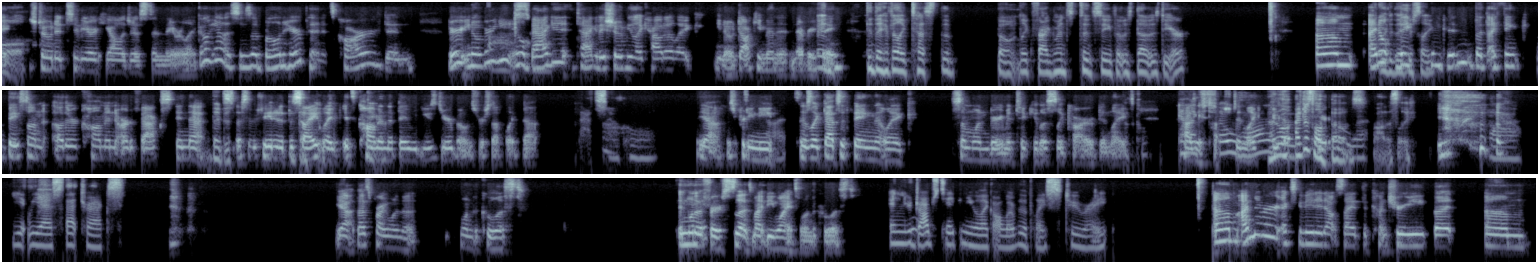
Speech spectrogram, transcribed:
showed it to the archaeologist, and they were like, "Oh yeah, this is a bone hairpin. It's carved and very, you know, very neat. They'll bag it, tag it. They showed me like how to like, you know, document it and everything. Did they have to like test the bone like fragments to see if it was that was deer? Um, I don't. They they they, just, like- didn't, but I think based on other common artifacts in that They just associated at the site, like it's common deer. that they would use deer bones for stuff like that. That's so cool. Yeah, it's pretty neat. Nuts. It was like that's a thing that like someone very meticulously carved and like That's cool. And like hasn't so touched in like I, lo- I just love bones, honestly. Yeah. Wow. Yeah, yes, that tracks. yeah, that's probably one of the one of the coolest. And one of the first, so that might be why it's one of the coolest. And your job's taking you like all over the place too, right? Um, I've never excavated outside the country, but um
